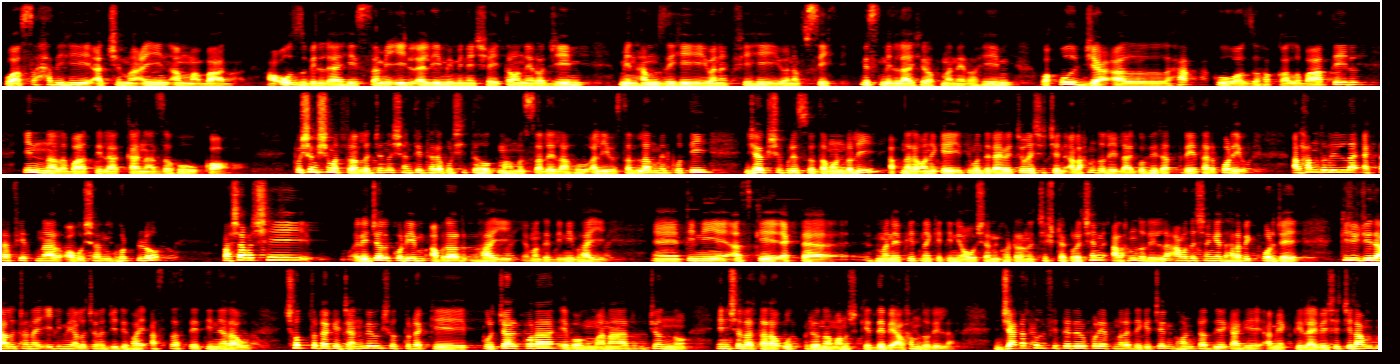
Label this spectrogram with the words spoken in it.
ওয়াসাহাবিহি আজমাইন আম্মাবাদ আউজ বিল্লাহি সামিইল আলিম মিন শৈতান রজিম মিন হামজিহি ওয়ানকফিহি ওয়ানফসি বিসমিল্লাহি রহমান রহিম। ওয়াকুল জা আল হাক্কু ওয়াজহকাল বাতিল। ইন্নাল বাতিলা কানা জহু ক প্রশংসা মাত্র আল্লাহর জন্য শান্তির ধারা বর্ষিত হোক মোহাম্মদ সাল্লাহু আলী ওসাল্লামের প্রতি। হোক সুপ্রিয় শ্রোতা মণ্ডলী, আপনারা অনেকেই ইতিমধ্যে লাইভে চলে এসেছেন। আলহামদুলিল্লাহ, গভীর রাত্রে তারপরেও আলহামদুলিল্লাহ একটা ফিতনার অবসান ঘটল। পাশাপাশি রেজাল করিম আবরার ভাই, আমাদের দিনী ভাই তিনি আজকে একটা মানে ফিতনাকে তিনি অবসান ঘটানোর চেষ্টা করেছেন। আলহামদুলিল্লাহ, আমাদের সঙ্গে ধারাবাহিক পর্যায়ে কিছু যদি আলোচনায় এলিমি আলোচনা যদি হয়, আস্তে আস্তে তিনারাও সত্যটাকে জানবে এবং সত্যটাকে প্রচার করা এবং মানার জন্য ইনশাল্লাহ তারা উৎপ্রেরণা মানুষকে দেবে, আলহামদুলিল্লাহ। জাকাতুল ফিতরের উপরে আপনারা দেখেছেন ঘণ্টা দুয়েক আগে আমি একটি লাইভে এসেছিলাম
